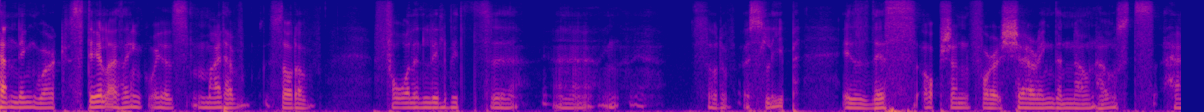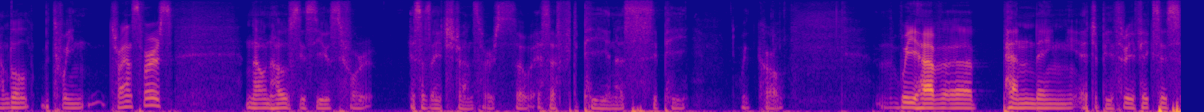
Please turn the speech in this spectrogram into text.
pending work still, I think we might have sort of fallen a little bit uh, uh, in, sort of asleep is this option for sharing the known hosts handle between transfers. Known host is used for SSH transfers, so SFTP and SCP with curl. We have uh, pending HTTP3 fixes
